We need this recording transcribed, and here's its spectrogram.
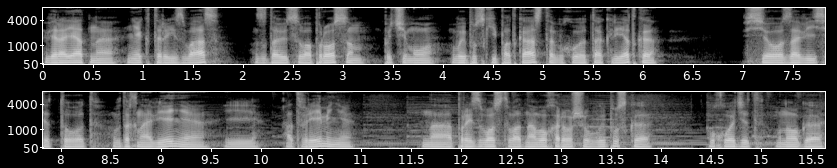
Вероятно, некоторые из вас задаются вопросом, почему выпуски подкаста выходят так редко. Все зависит от вдохновения и от времени. На производство одного хорошего выпуска уходит много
